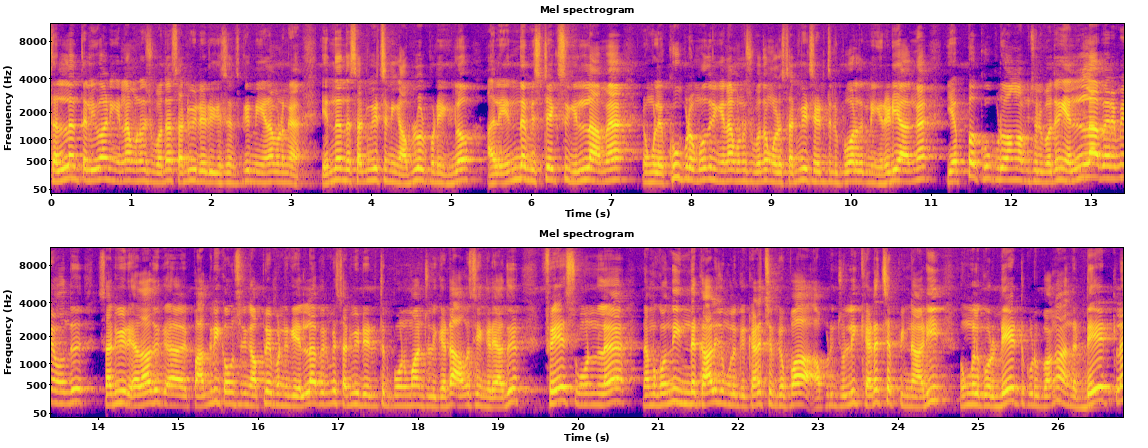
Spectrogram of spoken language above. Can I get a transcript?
தெல்லம் தெளிவாக நீங்கள் என்ன பண்ணணும்னு பார்த்தா சர்டிஃபிகேட் வெரிஃபிகேஷன்ஸ்க்கு நீங்கள் என்ன பண்ணுங்கள் எந்தெந்த சர்டிஃபிகேட்ஸை நீங்கள் அப்லோட் பண்ணுவீங்களோ அதில் எந்த மிஸ்டேக்ஸும் இல்லாமல் உங்களை கூப்பிடும் போது நீங்கள் என்ன பண்ணணும்னு பார்த்தா உங்களோட சர்டிஃபிகேட்ஸ் எடுத்துகிட்டு போகிறதுக்கு நீங்கள் ரெடியாகுங்க எப்போ கூப்பிடுவாங்க அப்படின்னு சொல்லி பார்த்தீங்கன்னா எல்லா பேருமே வந்து சர்டிஃபிகேட் அதாவது இப்போ அக்ரி கவுன்சிலிங் அப்ளை பண்ணியிருக்க எல்லா பேருமே சர்டிஃபிகேட் எடுத்துகிட்டு போகணுமான்னு சொல்லி கேட்டால் அவசியம் கிடையாது. ஃபேஸ் ஒன்னில் நமக்கு வந்து இந்த காலேஜ் உங்களுக்கு கிடச்சிருக்குப்பா அப்படின்னு சொல்லி கிடைச்ச பின்னாடி உங்களுக்கு ஒரு டேட் கொடுப்பாங்க. அந்த டேட்டில்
